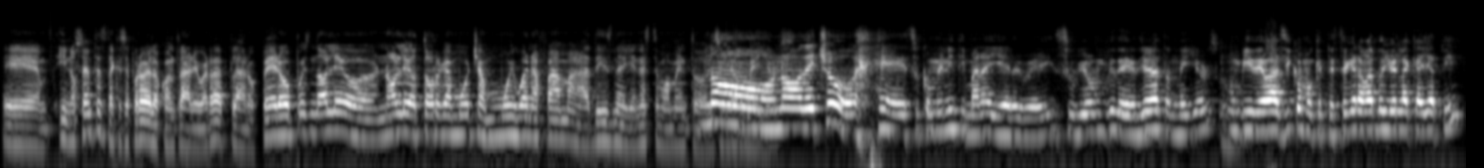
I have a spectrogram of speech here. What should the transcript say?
Eh, inocente hasta que se pruebe lo contrario, ¿verdad? Claro, pero pues no le, no le otorga mucha muy buena fama a Disney en este momento. No, no, de hecho, eh, su community manager, güey, subió un video de Jonathan Majors, un video así como que te estoy grabando yo en la calle a ti.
